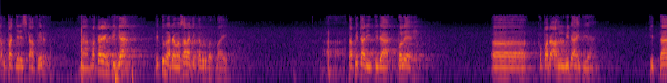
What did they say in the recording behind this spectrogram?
empat jenis kafir. Nah, maka yang tiga itu nggak ada masalah kita berbuat baik. Uh, tapi tadi tidak boleh uh, kepada ahlul bidah itu ya. Kita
